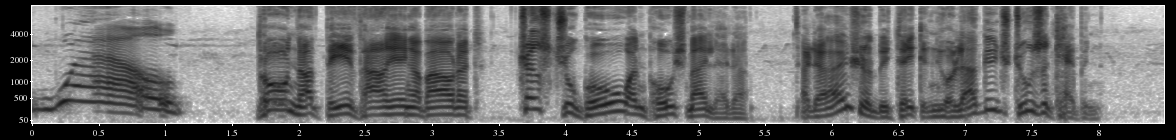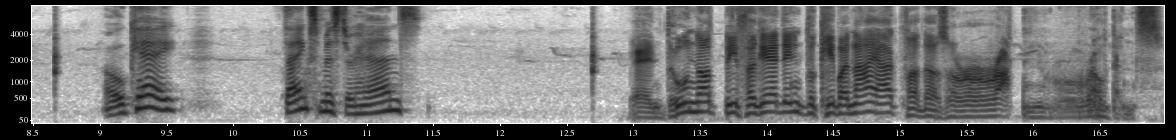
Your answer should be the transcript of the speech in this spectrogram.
Well, Do not be worrying about it. Just you go and post my letter, and I shall be taking your luggage to the cabin. okay. Thanks, Mr. Hands. And do not be forgetting to keep an eye out for those rotten rodents.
